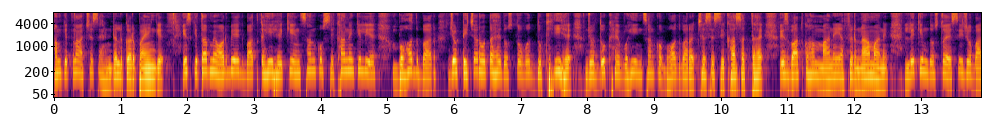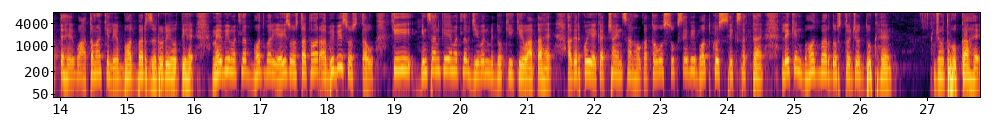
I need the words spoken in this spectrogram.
हम कितना अच्छे से हैंडल कर पाएँगे। इस किताब में और भी एक बात कही है कि इंसान को सिखाने के लिए बहुत बार जो टीचर होता है दोस्तों, वो दुख ही है। जो दुख है, वही इंसान को बहुत बार अच्छे से सिखा सकता है। इस बात को हम माने या फिर ना माने, लेकिन दोस्तों, ऐसी जो बातें हैं, वो आत्मा के लिए बहुत बार ज़रूरी होती है। मैं भी मतलब बहुत बार यही सोचता था और अभी भी सोचता हूँ कि इंसान के मतलब जीवन में दुख ही क्यों आता है? अगर कोई एक अच्छा इंसान होगा तो वो सुख से भी बहुत कुछ सीख सकता है। लेकिन बहुत बार दोस्तों जो दुख है जो धोखा है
